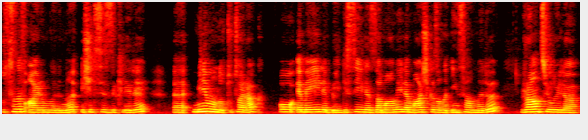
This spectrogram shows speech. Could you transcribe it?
Bu sınıf ayrımlarını, eşitsizlikleri e, minimumda tutarak o emeğiyle, bilgisiyle, zamanıyla maaş kazanan insanları rant yoluyla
